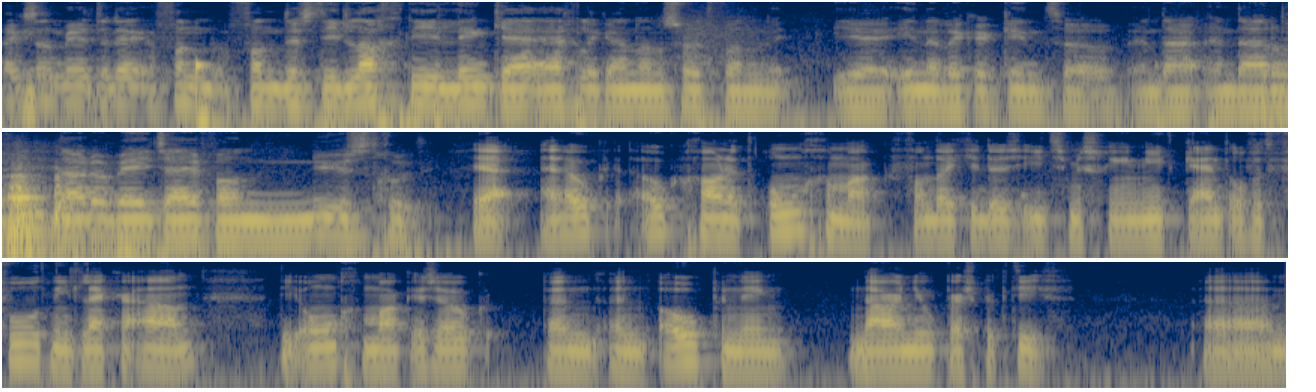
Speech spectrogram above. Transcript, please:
Ik zat meer te denken van, van dus die lach die link jij eigenlijk aan een soort van je innerlijke kind zo. En, daar, en daardoor, daardoor weet jij van nu is het goed. Ja, en ook, ook gewoon het ongemak van dat je dus iets misschien niet kent of het voelt niet lekker aan. Die ongemak is ook een, een opening naar een nieuw perspectief. Ehm,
